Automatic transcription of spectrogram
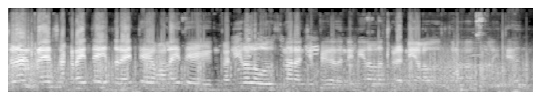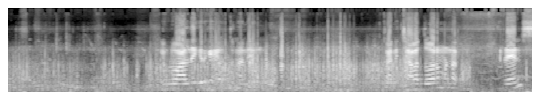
చూడండి ఫ్రెండ్స్ అక్కడైతే ఇద్దరైతే వాళ్ళైతే ఇంకా నీళ్ళలో వదులుతున్నారని చెప్పే కదండి. నీళ్ళలో చూడండి ఎలా వదులుతున్నారు అసలు అయితే ఇప్పుడు వాళ్ళ దగ్గరికి వెళ్తున్నాను నేను. కానీ చాలా దూరం ఉన్నారు ఫ్రెండ్స్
